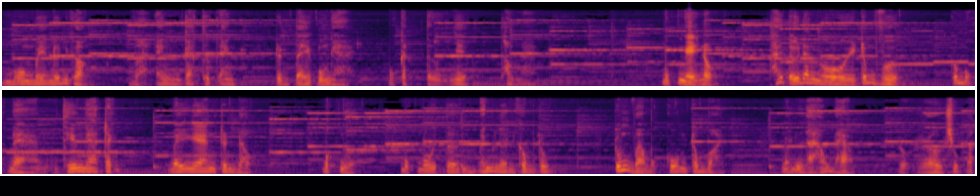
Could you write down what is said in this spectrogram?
môn men đến gần và ăn các thức ăn trên tay của ngài một cách tự nhiên thân an một ngày nọ, thái tử đang ngồi trong vườn, có một đàn thiên nga trắng bay ngang trên đầu. Bất ngờ, một mũi tên bắn lên không trung, trúng vào một con trong bầy. Nó lảo đảo rồi rơi xuống đất.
